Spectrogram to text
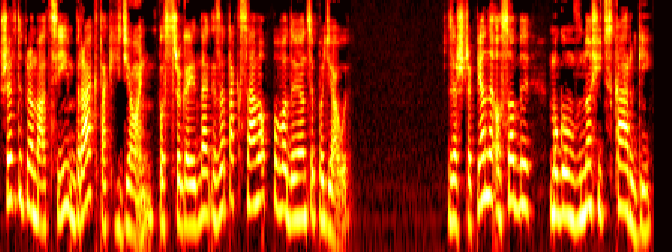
Szef dyplomacji brak takich działań postrzega jednak za tak samo powodujące podziały. Zaszczepione osoby mogą wnosić skargi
